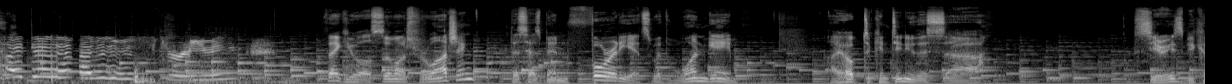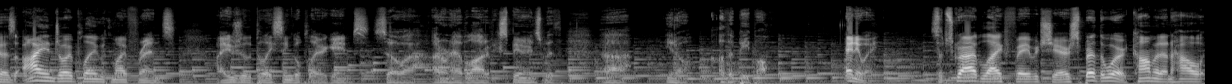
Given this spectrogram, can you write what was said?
I did it! Imagine you screaming. Thank you all so much for watching. This has been Four Idiots with one game. I hope to continue this uh, series because I enjoy playing with my friends. I usually play single player games, so uh, I don't have a lot of experience with, uh, you know, other people. Anyway, subscribe, like, favorite, share, spread the word, comment on how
